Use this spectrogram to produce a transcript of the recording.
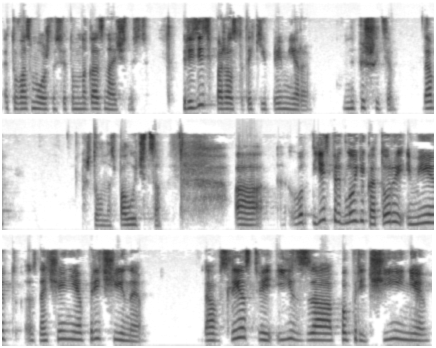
эту возможность, эту многозначность. Перейдите, пожалуйста, такие примеры. Напишите, да, что у нас получится. А, вот есть предлоги, которые имеют значение причины, да, вследствие, из-за, по причине.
